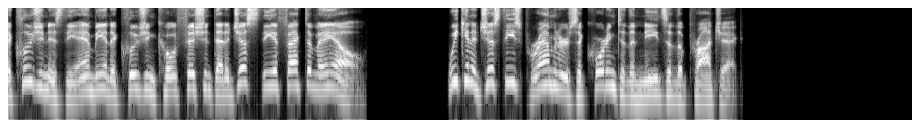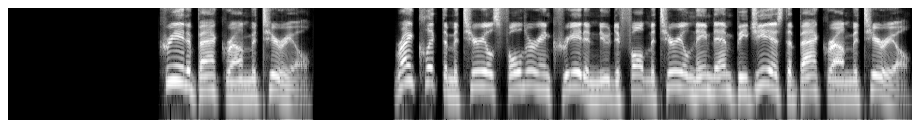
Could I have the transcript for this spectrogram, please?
Occlusion is the ambient occlusion coefficient that adjusts the effect of AO. We can adjust these parameters according to the needs of the project. Create a background material. Right-click the Materials folder and create a new default material named MBG as the background material.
